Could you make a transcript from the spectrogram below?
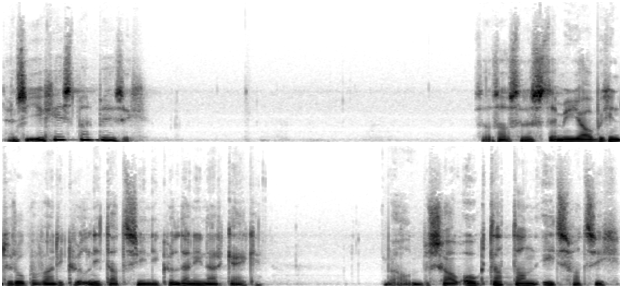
En zie je geest maar bezig. Zelfs als er een stem in jou begint te roepen van ik wil niet dat zien, ik wil daar niet naar kijken. Wel, beschouw ook dat dan iets wat zich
